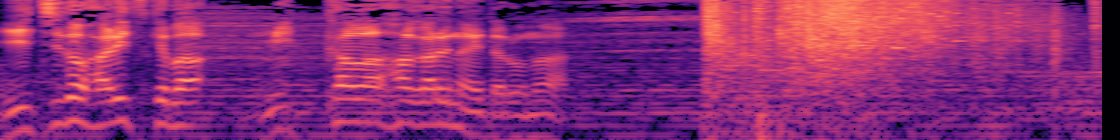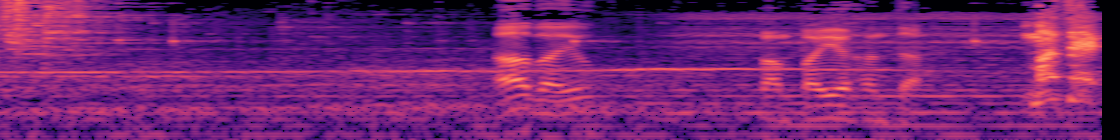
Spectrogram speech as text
一度貼り付けば3日は剥がれないだろうな。あばよ。ヴァンパイアハンター。待て！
